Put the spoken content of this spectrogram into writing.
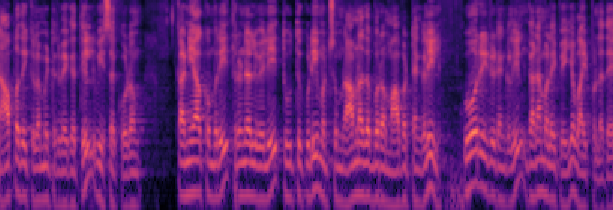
நாற்பது கிலோமீட்டர் வேகத்தில் வீசக்கூடும். கன்னியாகுமரி திருநெல்வேலி தூத்துக்குடி மற்றும் ராமநாதபுரம் மாவட்டங்களில் ஓரிரு இடங்களில் கனமழை பெய்ய வாய்ப்புள்ளது.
